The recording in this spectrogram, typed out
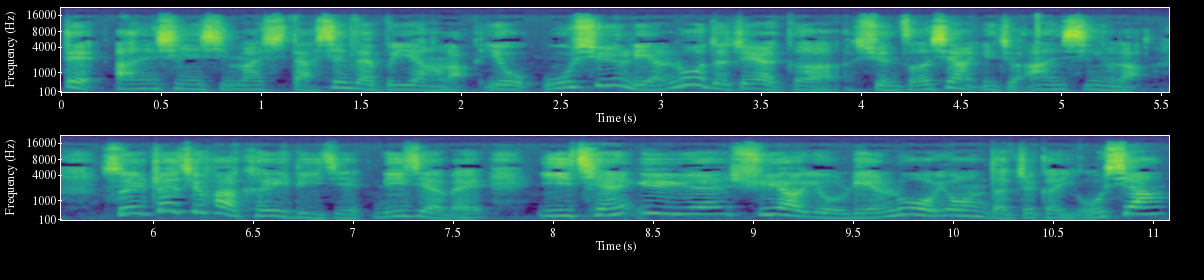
的安心西马西达，现在不一样了，有无需联络的这个选择项，也就安心了。所以这句话可以理解理解为：以前预约需要有联络用的这个邮箱、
